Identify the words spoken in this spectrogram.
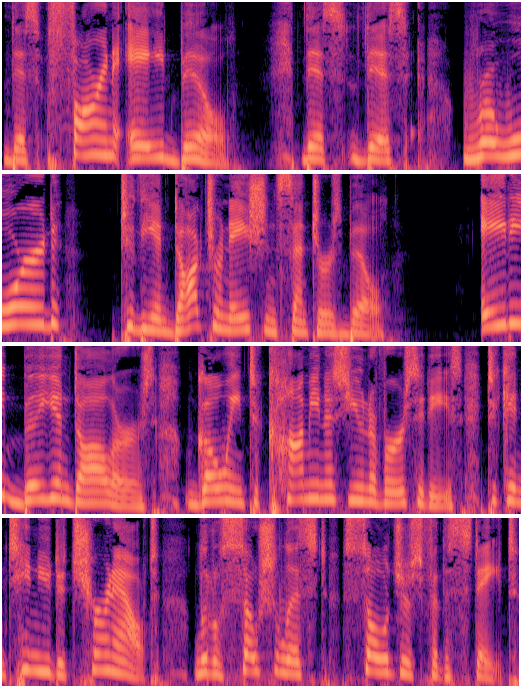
this foreign aid bill, this this reward to the indoctrination centers bill. $80 billion going to communist universities to continue to churn out little socialist soldiers for the state.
